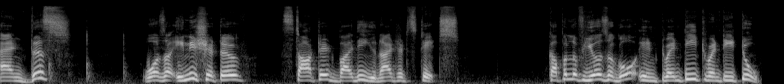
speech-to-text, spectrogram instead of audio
and this was an initiative started by the United States. A couple of years ago in 2022,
